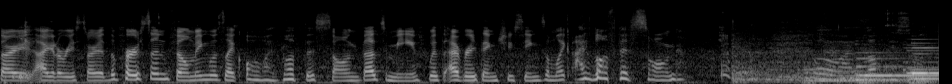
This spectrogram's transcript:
Sorry, I gotta restart it. The person filming was like, "Oh, I love this song." That's me with everything she sings. I'm like, "I love this song." Oh, I love this song.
